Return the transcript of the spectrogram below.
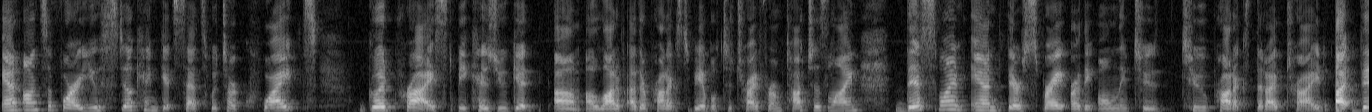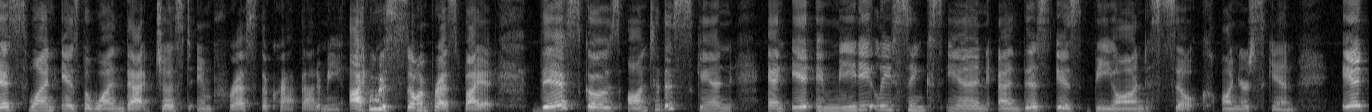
and on Sephora, you still can get sets which are quite good priced because you get um, a lot of other products to be able to try from. Tatcha's line. This one and their spray are the only two two products that I've tried but this one is the one that just impressed the crap out of me. I was so impressed by it. This goes onto the skin and it immediately sinks in and this is beyond silk on your skin. It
